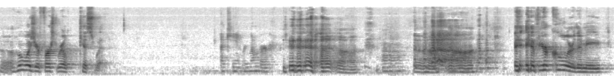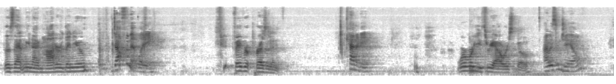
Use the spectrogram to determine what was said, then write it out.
Uh, who was your first real kiss with? I can't remember. uh-huh. Uh-huh. Uh-huh. Uh-huh. If you're cooler than me, does that mean I'm hotter than you? Definitely. Favorite president? Kennedy. Where were you three hours ago? I was in jail.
